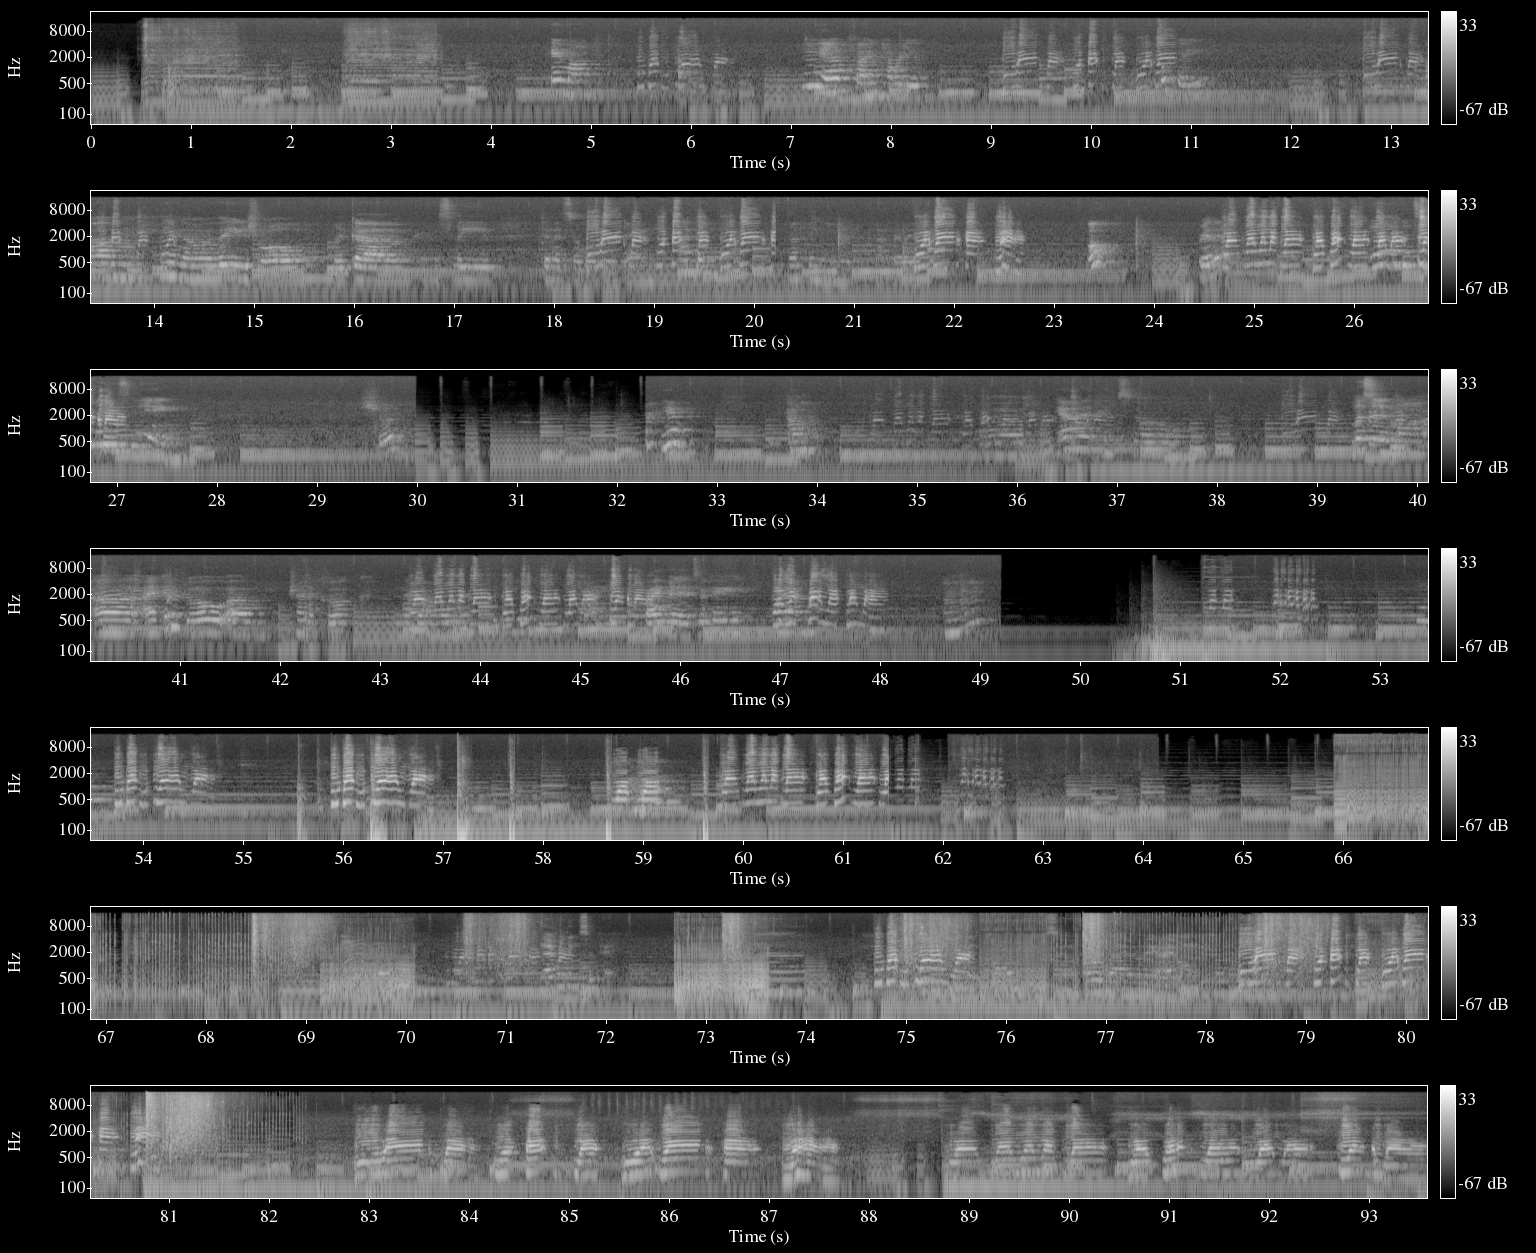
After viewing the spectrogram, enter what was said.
Hey, Mom. Yeah, I'm fine. How are you? Okay. Um, you know, the usual. Wake up, sleep, then it's over again. Listen, uh, I gotta go, um, trying to cook, and then I'll home. Five minutes, okay? Yeah. Mm-hmm. La la la la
